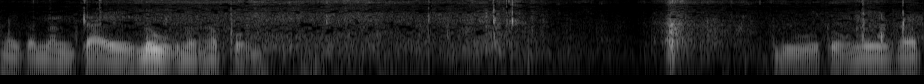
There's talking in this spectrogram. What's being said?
ให้กำลังใจลูกนะครับ ผม อยู่ตรงนี้ครับ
